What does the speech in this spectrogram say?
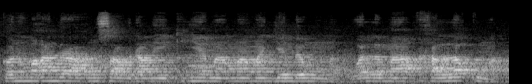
kono magandara musa budang ikinye ma mama jembe munga. Wala ma khallakuma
